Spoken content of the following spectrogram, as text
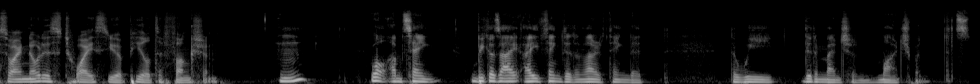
so I noticed twice you appeal to function. well i'm saying because i i think that another thing that that we didn't mention much but it's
